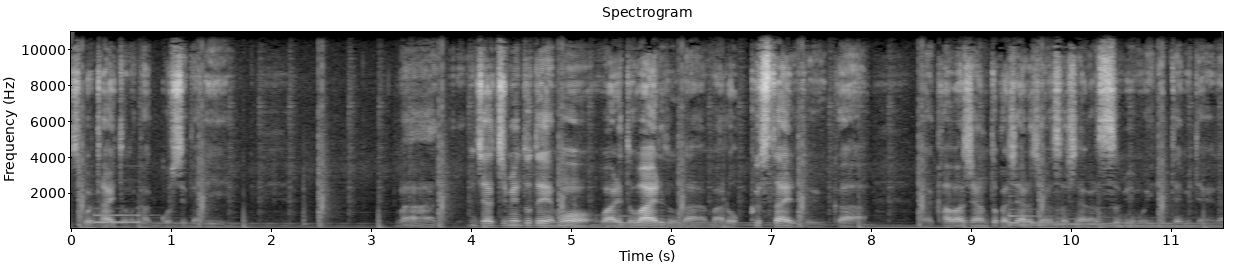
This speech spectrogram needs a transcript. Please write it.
すごいタイトな格好してたりまあジャッジメントデーも割とワイルドな、まあ、ロックスタイルというか革ジャンとかジャラジャラさしながら墨も入れてみたいな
